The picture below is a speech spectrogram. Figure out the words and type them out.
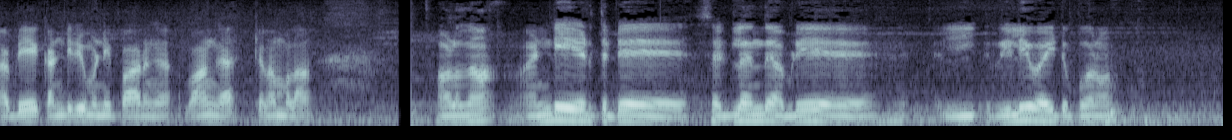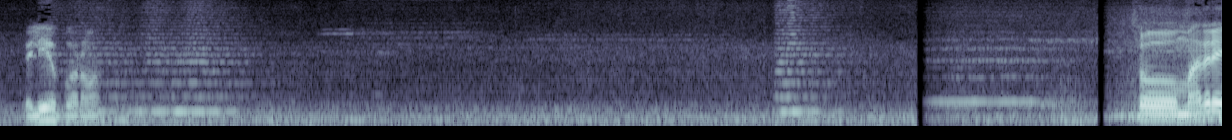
அப்படியே கண்டினியூ பண்ணி பாருங்கள் வாங்க கிளம்பலாம். அவ்வளோதான் வண்டியை எடுத்துகிட்டு செட்லேருந்து அப்படியே ரிலீவ் ஆகிட்டு போகிறோம் வெளியே போகிறோம் ஸோ மதுரை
